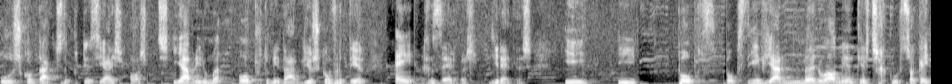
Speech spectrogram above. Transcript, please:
os contactos de potenciais hóspedes e a abrir uma oportunidade de os converter em reservas diretas. E, e poupe-se poupe de enviar manualmente estes recursos, ok?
